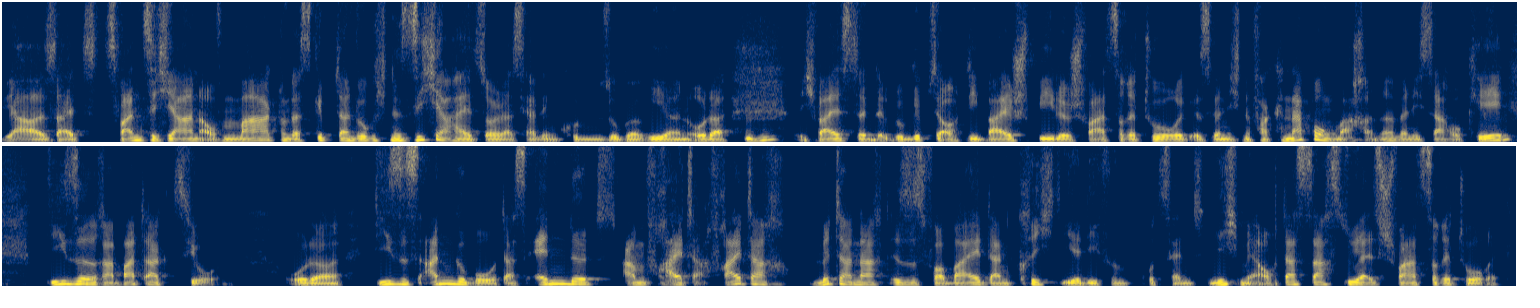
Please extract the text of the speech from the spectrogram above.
äh, ja seit 20 Jahren auf dem Markt und das gibt dann wirklich eine Sicherheit, soll das ja dem Kunden suggerieren. Oder mhm. ich weiß, du gibst ja auch die Beispiele, schwarze Rhetorik ist, wenn ich eine Verknappung mache, ne? wenn ich sage, okay, mhm. diese Rabattaktion oder dieses Angebot, das endet am Freitag. Freitag Mitternacht ist es vorbei, dann kriegt ihr die fünf Prozent nicht mehr. Auch das sagst du ja, ist schwarze Rhetorik.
